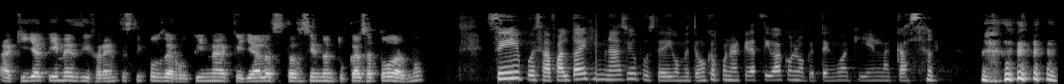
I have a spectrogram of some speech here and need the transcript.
aquí ya tienes diferentes tipos de rutina que ya las estás haciendo en tu casa todas, ¿no? Sí, pues a falta de gimnasio, pues te digo, me tengo que poner creativa con lo que tengo aquí en la casa.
